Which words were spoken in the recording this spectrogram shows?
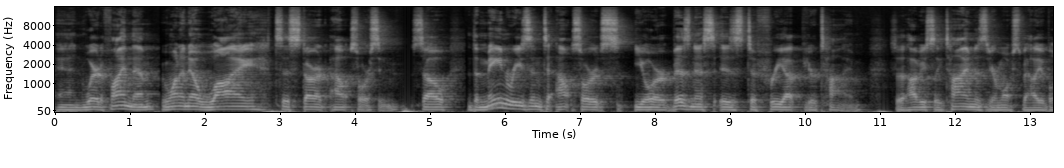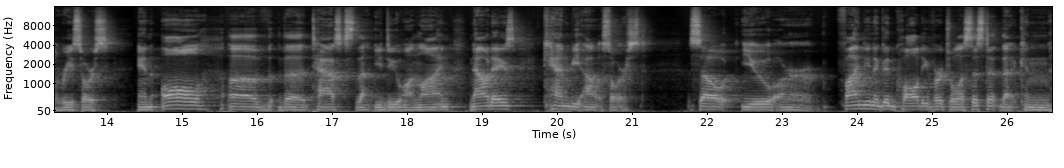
and where to find them, we want to know why to start outsourcing. So, the main reason to outsource your business is to free up your time. So, obviously, time is your most valuable resource. And all of the tasks that you do online nowadays can be outsourced. So you are finding a good quality virtual assistant that can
